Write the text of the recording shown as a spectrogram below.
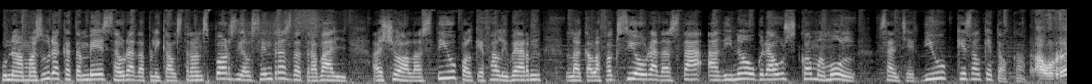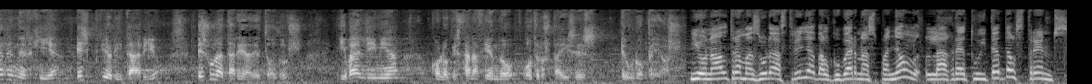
Una mesura que també s'haurà d'aplicar als transports i als centres de treball. Això a l'estiu, pel que fa a l'hivern, la calefacció haurà d'estar a 19 graus com a molt. Sánchez diu que és el que toca ahorrar energía es prioritario, es una tarea de todos y va en línea con lo que están haciendo otros países europeos. I una altra mesura estrella del govern espanyol, la gratuïtat dels trens.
